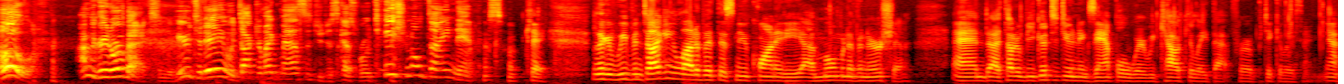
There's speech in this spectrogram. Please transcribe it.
Hello, I'm the Great Orbax, and we're here today with Dr. Mike Massa to discuss rotational dynamics. Okay. Look, we've been talking a lot about this new quantity, a moment of inertia. And I thought it would be good to do an example where we calculate that for a particular thing. Now,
